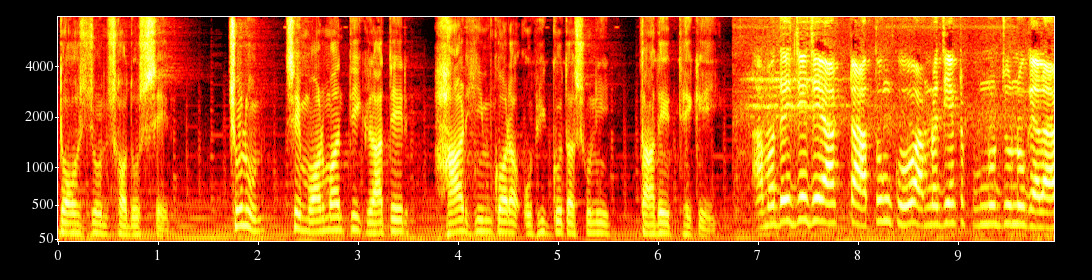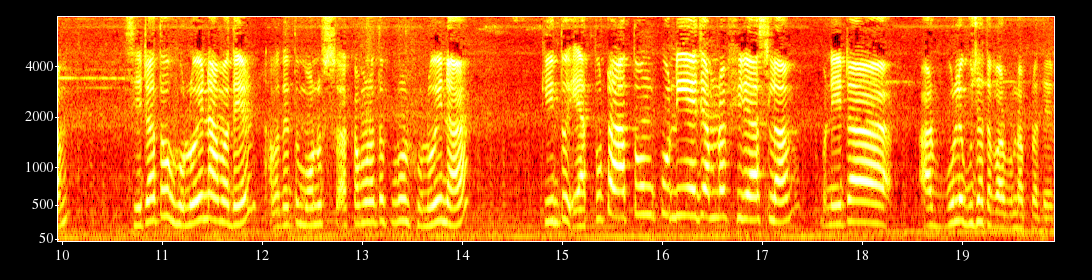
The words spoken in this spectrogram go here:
দশজন সদস্যের। চলুন সে মর্মান্তিক রাতের হাড় হিম করা অভিজ্ঞতা শুনি তাদের থেকেই। আমাদের যে যে একটা আতঙ্ক আমরা যে একটা পূর্ণর জন্য গেলাম সেটা তো হলোই না আমাদের। আমাদের তো মনস্কামনা তো পূরণ হলোই না। কিন্তু এতটা আতঙ্ক নিয়ে যে আমরা ফিরে আসলাম মানে এটা আর বলে বোঝাতে পারব না আপনাদের।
